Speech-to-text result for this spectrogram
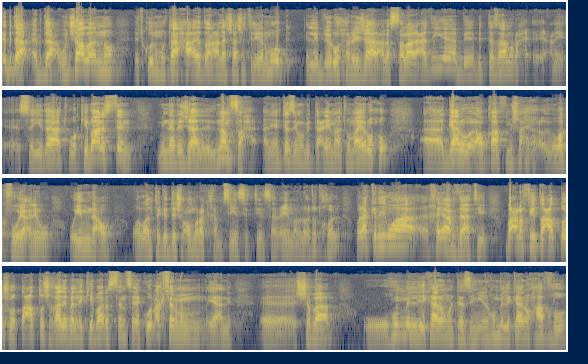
إبداع إبداع. وإن شاء الله إنه تكون متاحة أيضا على شاشة اليرموك اللي بده يروح الرجال على الصلاة العادية بالتزامن رح يعني السيدات وكبار السن من الرجال اللي ننصح أن يلتزموا بالتعليمات وما يروحوا آه، قالوا الأوقاف مش راح يوقفوا يعني ويمنعوا. والله أنت قديش عمرك؟ 50 60 70 ممنوع تدخل. ولكن هو خيار ذاتي. بعرف في تعطش والتعطش غالبا لكبار السن سيكون أكثر من يعني آه، الشباب. وهم اللي كانوا ملتزمين هم اللي كانوا حافظوا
